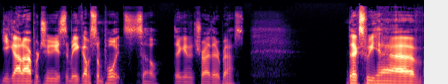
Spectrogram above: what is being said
you got opportunities to make up some points. So they're going to try their best. Next, we have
